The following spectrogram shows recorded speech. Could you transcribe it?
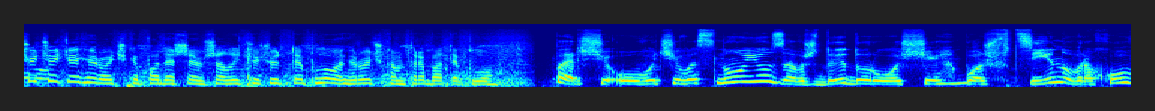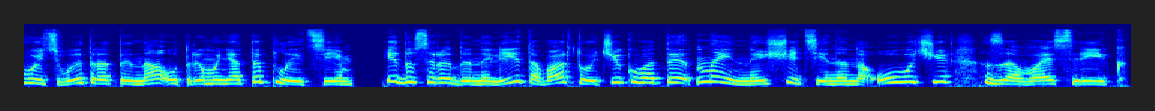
Чуть-чуть огірочки подешевшали, чуть-чуть тепло, огірочкам треба тепло. Перші овочі весною завжди дорожчі, бо ж в ціну враховують витрати на утримання теплиці. І до середини літа варто очікувати найнижчі ціни на овочі за весь рік.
